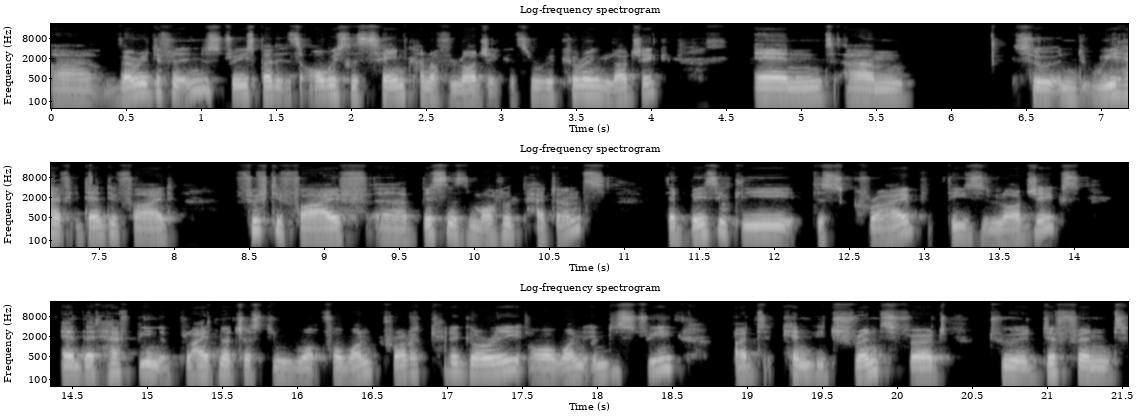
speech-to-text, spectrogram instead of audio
uh, very different industries but it's always the same kind of logic it's a recurring logic and um, so and we have identified 55 uh, business model patterns that basically describe these logics and that have been applied not just in, for one product category or one industry, but can be transferred to a different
